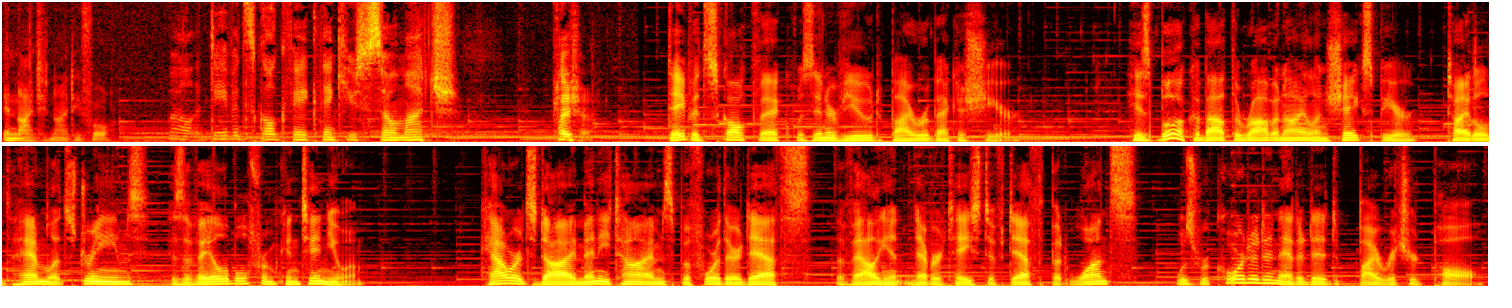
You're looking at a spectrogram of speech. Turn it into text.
in 1994. Well, David Schalkwyk, thank you so much. Pleasure. David Schalkwyk was interviewed by Rebecca Sheir. His book about the Robben Island Shakespeare, titled Hamlet's Dreams, is available from Continuum. Cowards die many times before their deaths. The valiant never taste of death but once was recorded and edited by Richard Paul.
